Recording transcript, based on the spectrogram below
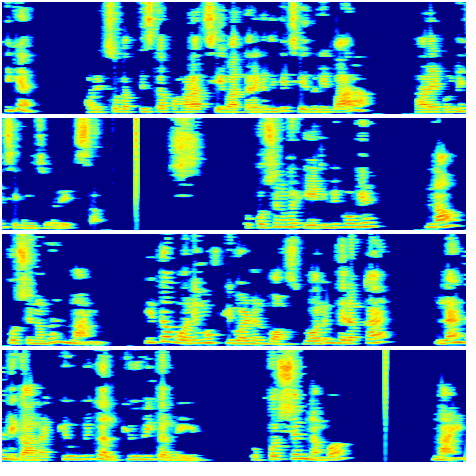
ठीक है? और एक सौ बत्तीस का पहाड़ा छह बार करेंगे। देखिए, छह दुनी बारह, अठारह, एक उन्नीस, छह कम छह एक सात। तो क्वेश्चन नंबर एट भी हो गया। Now question number nine if the volume of cuboidal box volume दे रखा है। लेंथ निकालना है। क्यूबिकल क्यूबिकल है ये। तो question number nine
